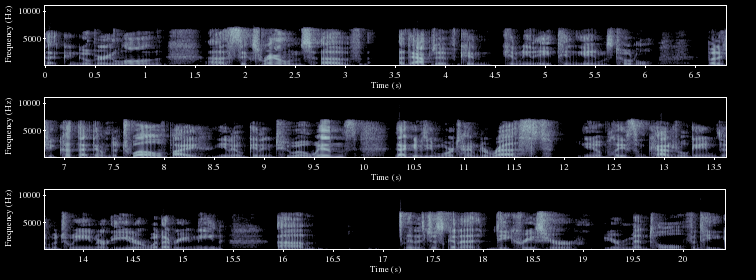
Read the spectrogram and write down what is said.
that can go very long, uh, six rounds of adaptive can can mean 18 games total. But if you cut that down to 12 by you know getting 2-0 wins, that gives you more time to rest, you know, play some casual games in between or eat or whatever you need, um, and it's just going to decrease your your mental fatigue.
